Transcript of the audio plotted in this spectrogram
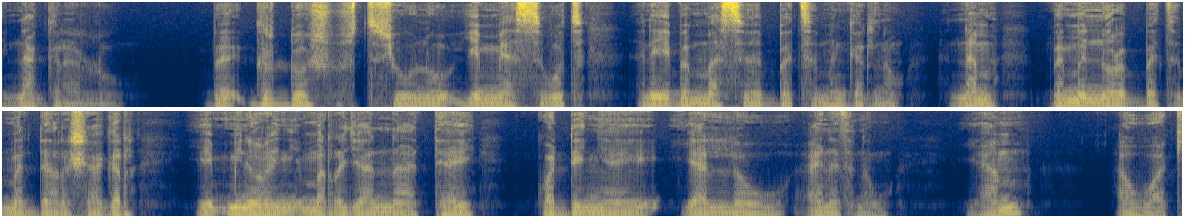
ይናገራሉ። በግርዶሽ ውስጥ ሲሆኑ የሚያስቡት እኔ በማስብበት መንገድ ነው። እናም በምንኖርበት መዳረሻ ሀገር የሚኖረኝ መረጃና አተያይ ጓደኛዬ ያለው አይነት ነው። ያም አዋኪ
